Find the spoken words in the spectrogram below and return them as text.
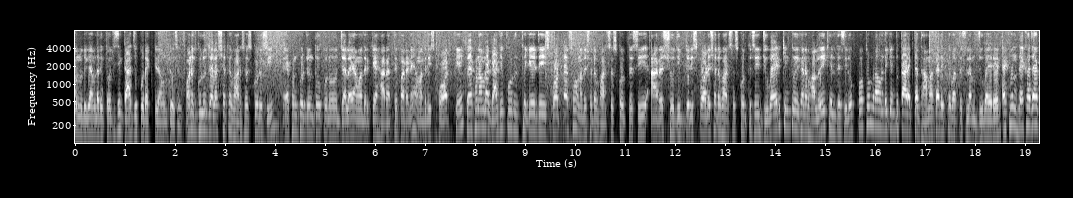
অন্যদিকে আমরা দেখতে পাচ্ছি গাজীপুর একটি রাউন্ড পেয়েছেন। অনেকগুলো জেলার সাথে ভার্সেস করেছি। এখন পর্যন্ত কোনো জেলায় আমাদেরকে হারাতে পারে নাই আমাদের স্কোয়াডকে তো এখন আমরা গাজীপুর থেকে যে স্কোয়াডটা আছে, ওনাদের সাথে ভার্সেস করতেছি। আর সজীবদের স্কোয়াডের সাথে ভার্সেস করতেছি। জুবাইর কিন্তু এখানে ভালোই খেলতেছিল। প্রথম রাউন্ডে কিন্তু তার একটা ধামাকা দেখতে পাচ্ছিলাম জুবাইরের। এখন দেখা যাক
